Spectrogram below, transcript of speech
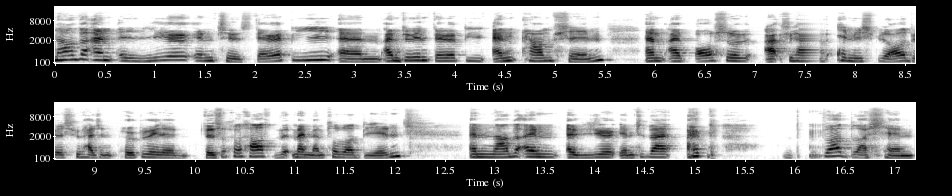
now that I'm a year into therapy and I'm doing therapy and counseling, and I've also actually have a kinesiologist who has incorporated physical health with my mental well being. And now that I'm a year into that, I, God bless him.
